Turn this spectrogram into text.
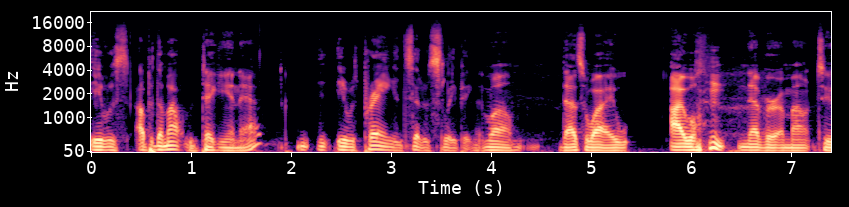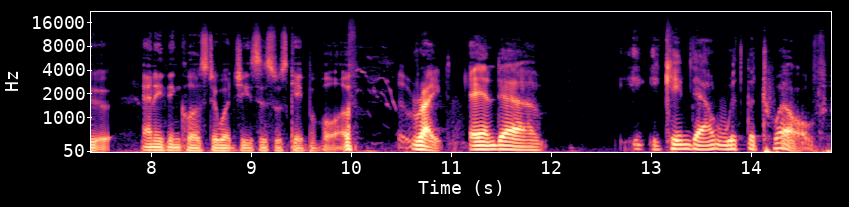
He was up in the mountain. taking a nap? He was praying instead of sleeping. Well, that's why I will never amount to anything close to what Jesus was capable of. Right. And uh, he, he came down with the 12.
